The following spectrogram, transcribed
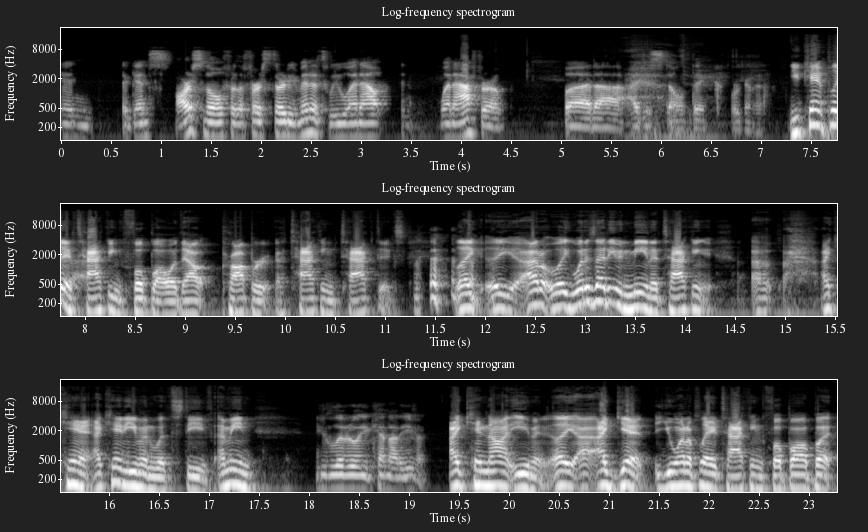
and against Arsenal for the first thirty minutes, we went out and went after him. But uh, I just don't think we're gonna. You can't play attacking football without proper attacking tactics. like I don't like what does that even mean attacking uh, I can't. I can't even with Steve. I mean, you literally cannot even. I cannot even. Like I, I get you want to play attacking football, but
